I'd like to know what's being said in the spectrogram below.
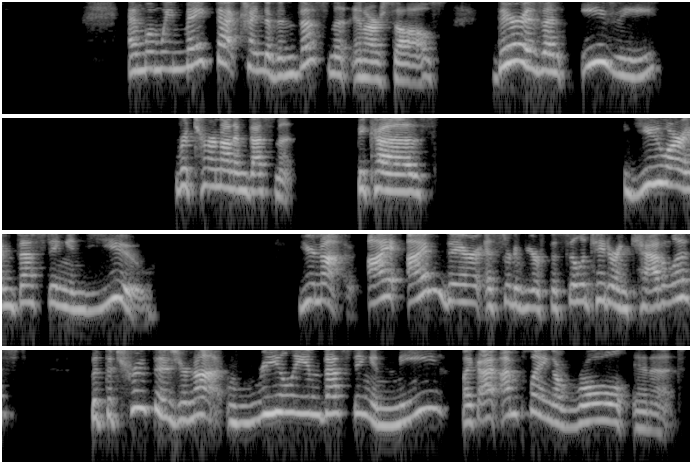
And when we make that kind of investment in ourselves, there is an easy return on investment because you are investing in you. You're not i i'm there as sort of your facilitator and catalyst but the truth is you're not really investing in me. Like I, i'm playing a role in it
